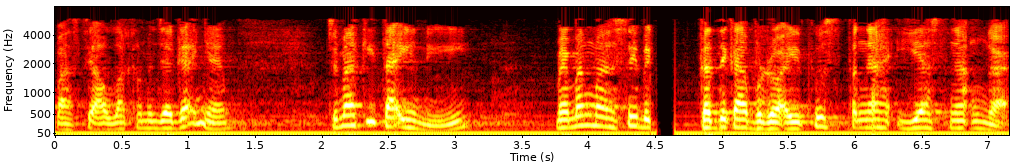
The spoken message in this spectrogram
pasti Allah akan menjaganya. Cuma kita ini memang masih ketika berdoa itu setengah iya setengah enggak.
